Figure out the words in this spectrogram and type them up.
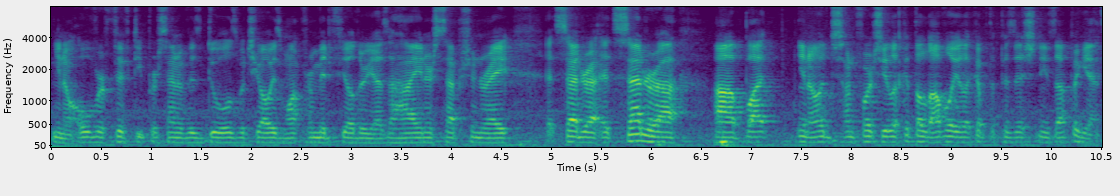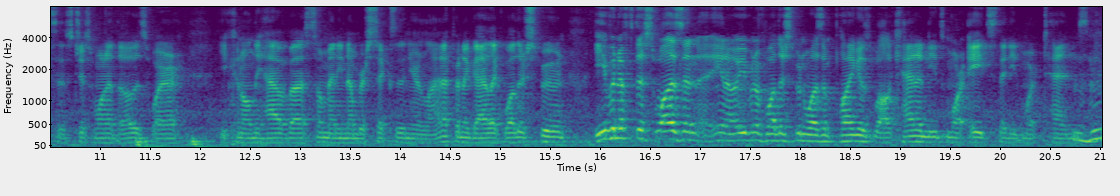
you know, over 50% of his duels, which you always want from midfielder. He has a high interception rate, etc., etc. Uh, but you know, just unfortunately, look at the level. You look up the position he's up against. It's just one of those where you can only have uh, so many number sixes in your lineup, and a guy like Wotherspoon, even if this wasn't, you know, even if Wotherspoon wasn't playing as well, Canada needs more eights. They need more 10s Mm-hmm.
